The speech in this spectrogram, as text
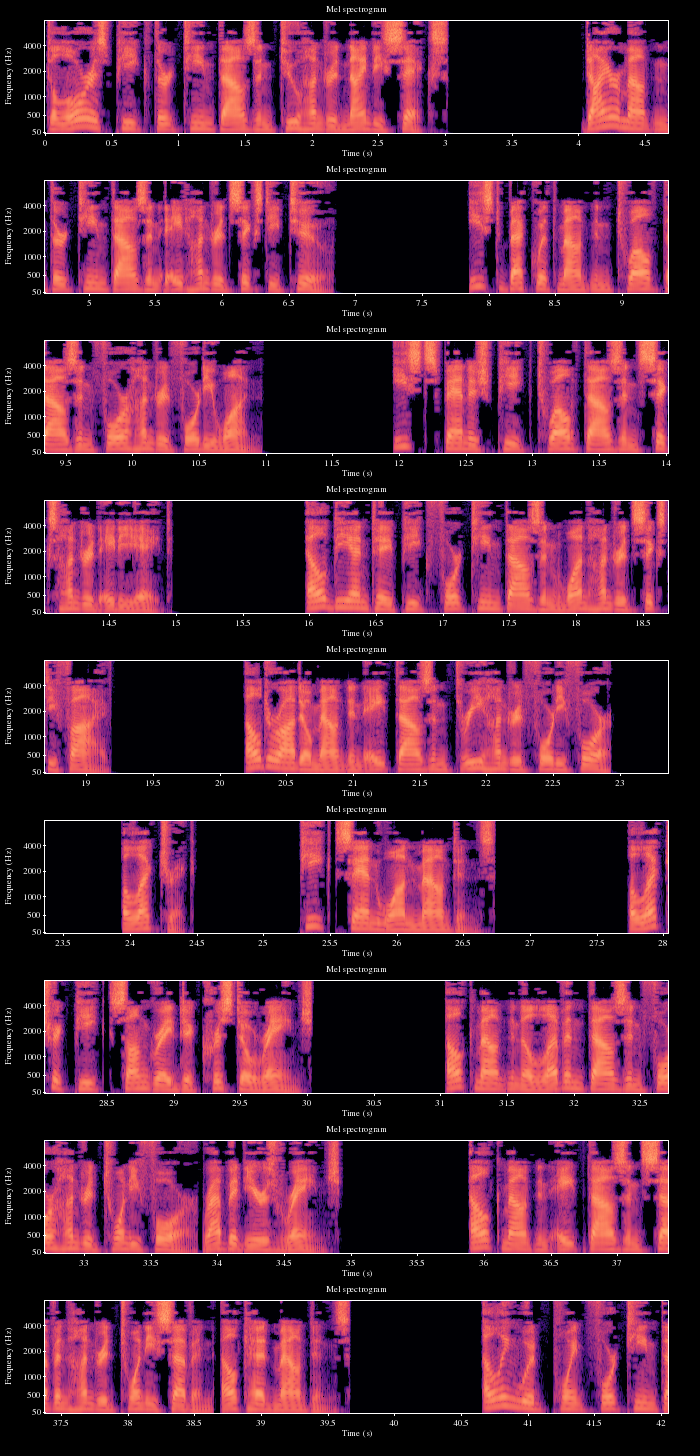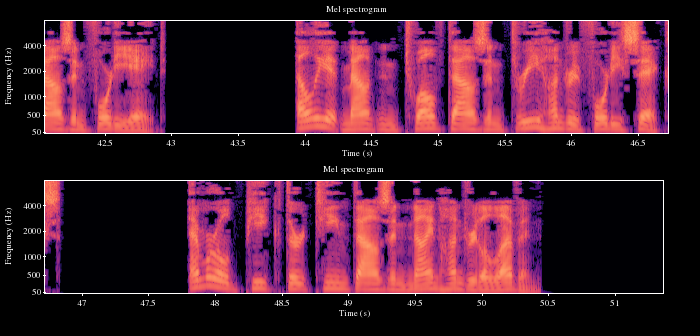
Dolores Peak 13296 Dyer Mountain 13862 East Beckwith Mountain 12441 East Spanish Peak 12688 El Diente Peak 14165 Eldorado Mountain 8344 Electric Peak San Juan Mountains. Electric Peak Sangre de Cristo Range. Elk Mountain 11424 Rabbit Ears Range. Elk Mountain 8727 Elkhead Mountains. Ellingwood Point 14048 Elliott Mountain 12346 Emerald Peak 13911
